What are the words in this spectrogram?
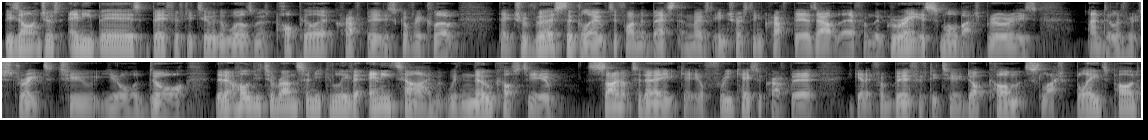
These aren't just any beers. Beer 52 are the world's most popular craft beer discovery club. They traverse the globe to find the best and most interesting craft beers out there from the greatest small batch breweries and deliver it straight to your door. They don't hold you to ransom. You can leave at any time with no cost to you. Sign up today, get your free case of craft beer. You get it from beer52.com slash bladespod.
